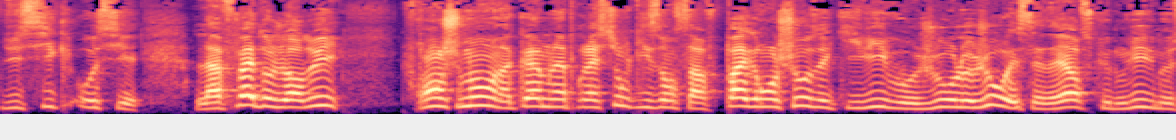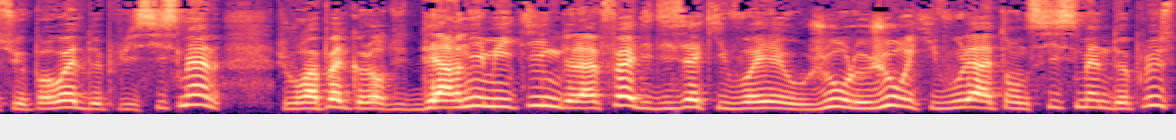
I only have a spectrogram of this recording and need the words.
du cycle haussier. La Fed aujourd'hui, Franchement, on a quand même l'impression qu'ils en savent pas grand-chose et qu'ils vivent au jour le jour. Et c'est d'ailleurs ce que nous dit M. Powell depuis six semaines. Je vous rappelle que lors du dernier meeting de la Fed, il disait qu'il voyait au jour le jour et qu'il voulait attendre six semaines de plus.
